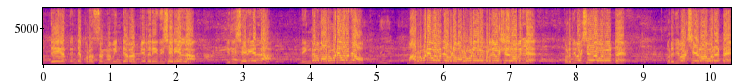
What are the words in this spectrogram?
അദ്ദേഹത്തിന്റെ പ്രസംഗം ഇന്ററപ്റ്റ് ചെയ്യുന്ന രീതി ശരിയല്ല. ഇത് ശരിയല്ല. നിങ്ങൾ മറുപടി പറഞ്ഞോ? മറുപടി പറഞ്ഞോ? ഇവിടെ മറുപടി പറയാൻ പ്രതിപക്ഷ നേതാവില്ലേ? പ്രതിപക്ഷ നേതാവ് പറയട്ടെ. പ്രതിപക്ഷ നേതാവ് പറയട്ടെ.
